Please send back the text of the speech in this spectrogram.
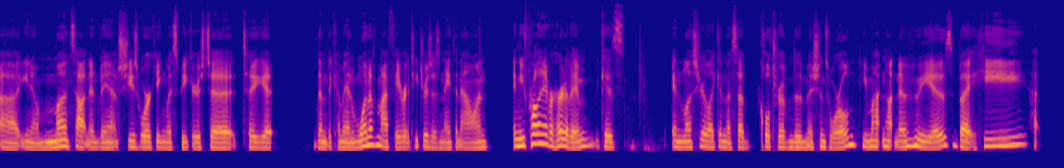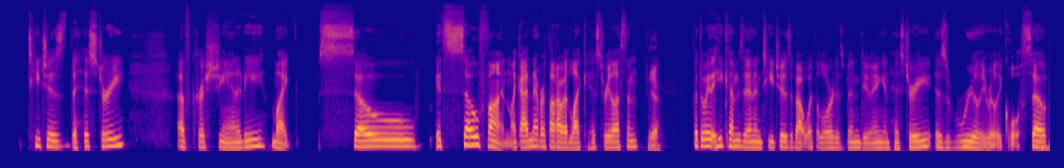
uh you know months out in advance she's working with speakers to to get them to come in one of my favorite teachers is nathan allen and you've probably never heard of him because unless you're like in the subculture of the missions world, you might not know who he is, but he teaches the history of Christianity like so it's so fun. Like I never thought I would like a history lesson. Yeah. But the way that he comes in and teaches about what the Lord has been doing in history is really, really cool. So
